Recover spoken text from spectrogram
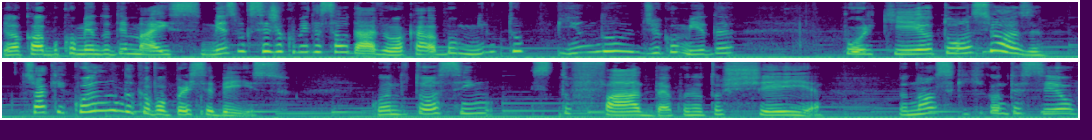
eu acabo comendo demais. Mesmo que seja comida saudável, eu acabo me entupindo de comida porque eu tô ansiosa. Só que quando que eu vou perceber isso? Quando tô assim estufada, quando eu tô cheia. Eu, nossa, o que, que aconteceu?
